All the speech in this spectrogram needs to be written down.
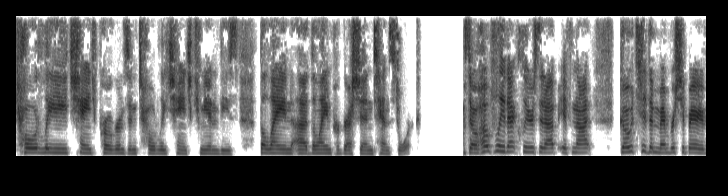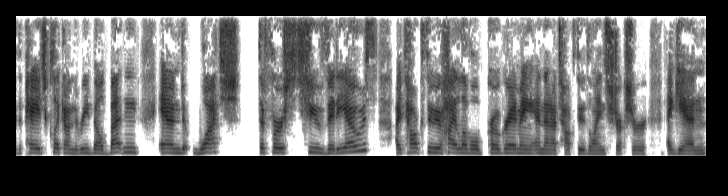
totally change programs and totally change communities. The lane, uh, the lane progression tends to work. So hopefully that clears it up. If not, go to the membership area of the page, click on the rebuild button and watch the first two videos. I talk through high level programming and then I talk through the lane structure again.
